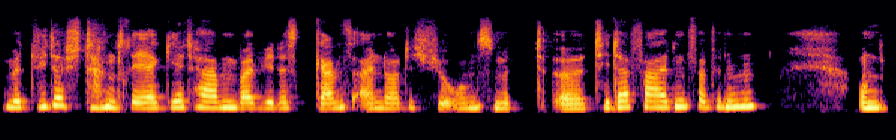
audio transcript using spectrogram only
mit Widerstand reagiert haben, weil wir das ganz eindeutig für uns mit äh, Täterverhalten verbinden. Und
